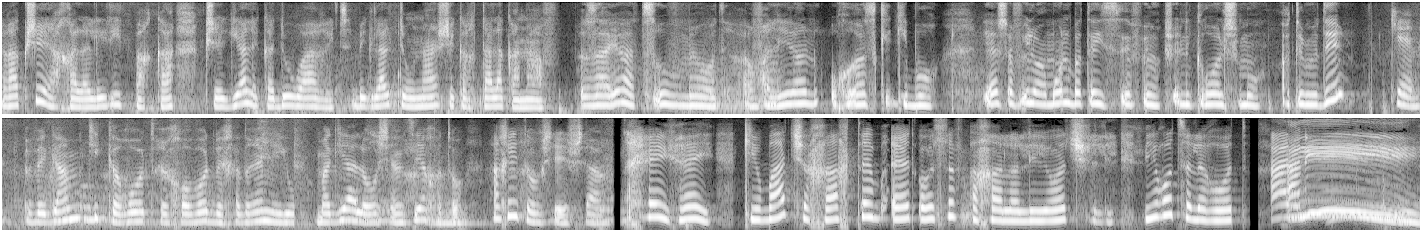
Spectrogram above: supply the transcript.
רק שהחללית התפרקה כשהגיעה לכדור הארץ, בגלל תאונה שקרתה לכנף. זה היה עצוב מאוד, אבל אילן הוכרז כגיבור. יש אפילו המון בתי ספר שנקראו על שמו. אתם יודעים? כן, וגם כיכרות, רחובות וחדרי מיון. מגיע לו שנציח אותו הכי טוב שאפשר. היי, היי, כמעט שכחתם את אוסף החלליות שלי. מי רוצה לראות? אני!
